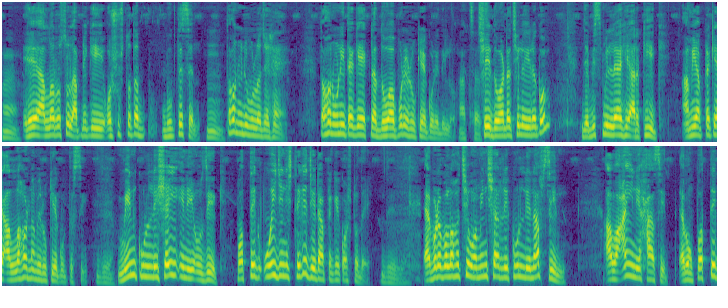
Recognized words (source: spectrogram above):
হ্যাঁ। হে আল্লাহ রসুল আপনি কি অসুস্থতা ভুগতেছেন? তখন উনি বলল যে হ্যাঁ। তখন উনি তাকে একটা দোয়া পরে রুকিয়া করে দিল। আচ্ছা সেই দোয়াটা ছিল এরকম যে বিসমিল্লাহি আর কিক আমি আপনাকে আল্লাহর নামে রুকিয়া করতেছি। মিন কুল্লি সেই ইনি ওজিক প্রত্যেক ওই জিনিস থেকে যেটা আপনাকে কষ্ট দেয়। এরপরে বলা হচ্ছে ওমিন শার রিকুল্লি নাফসিন আও আইনি হাসিদ এবং প্রত্যেক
